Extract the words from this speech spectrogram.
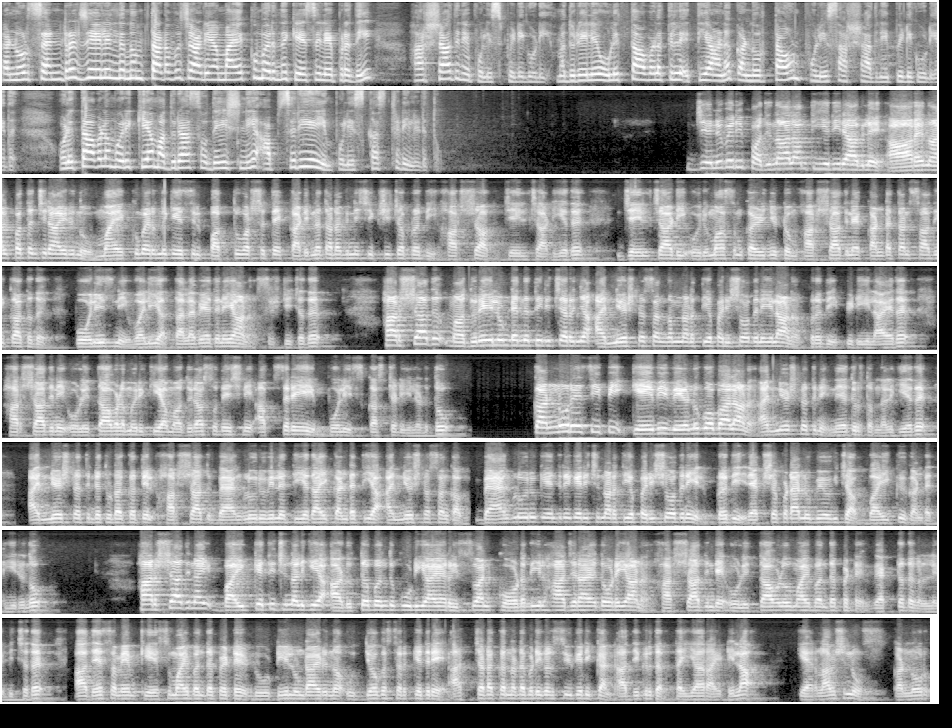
Kannur central ജയിലിൽ നിന്നും തടവു ചാടിയ മയക്കുമരുന്ന് കേസിലെ പ്രതി ഹർഷാദിനെ പോലീസ് പിടികൂടി. മധുരയിലെ ഒളിത്താവളത്തിൽ എത്തിയാണ് കണ്ണൂർ ടൗൺ പോലീസ് ഹർഷാദിനെ പിടികൂടിയത്. ഒളിത്താവളം ഒരുക്കിയ മധുര സ്വദേശിനി അപ്സരിയെയും പോലീസ് കസ്റ്റഡിയിലെടുത്തു. ജനുവരി പതിനാലാം തീയതി രാവിലെ ആറ് നാൽപ്പത്തഞ്ചിനായിരുന്നു മയക്കുമരുന്ന് കേസിൽ പത്തു വർഷത്തെ കഠിന തടവിന് ശിക്ഷിച്ച പ്രതി ഹർഷാദ് ജയിൽ ചാടിയത്. ജയിൽ ചാടി ഒരു മാസം കഴിഞ്ഞിട്ടും ഹർഷാദിനെ കണ്ടെത്താൻ സാധിക്കാത്തത് പോലീസിന് വലിയ തലവേദനയാണ് സൃഷ്ടിച്ചത്. ഹർഷാദ് മധുരയിലുണ്ടെന്ന് തിരിച്ചറിഞ്ഞ അന്വേഷണ സംഘം നടത്തിയ പരിശോധനയിലാണ് പ്രതി പിടിയിലായത്. ഹർഷാദിനെ ഒളിത്താവളമൊരുക്കിയ മധുര സ്വദേശിനി അപ്സരയെയും പോലീസ് കസ്റ്റഡിയിലെടുത്തു. Kannur A C P K V വേണുഗോപാലാണ് അന്വേഷണത്തിന് നേതൃത്വം നൽകിയത്. അന്വേഷണത്തിന്റെ തുടക്കത്തിൽ ഹർഷാദ് ബാംഗ്ലൂരുവിലെത്തിയതായി കണ്ടെത്തിയ അന്വേഷണ സംഘം ബാംഗ്ലൂരു കേന്ദ്രീകരിച്ചു നടത്തിയ പരിശോധനയിൽ പ്രതി രക്ഷപ്പെടാൻ ഉപയോഗിച്ച ബൈക്ക് കണ്ടെത്തിയിരുന്നു. ഹർഷാദിനായി ബൈക്ക് എത്തിച്ചു നൽകിയ അടുത്ത ബന്ധു കൂടിയായ റിസ്വാൻ കോടതിയിൽ ഹാജരായതോടെയാണ് ഹർഷാദിന്റെ ഒളിത്താവളവുമായി ബന്ധപ്പെട്ട് വ്യക്തതകൾ ലഭിച്ചത്. അതേസമയം കേസുമായി ബന്ധപ്പെട്ട് ഡ്യൂട്ടിയിൽ ഉണ്ടായിരുന്ന ഉദ്യോഗസ്ഥർക്കെതിരെ അച്ചടക്ക നടപടികൾ സ്വീകരിക്കാൻ അധികൃതർ തയ്യാറായിട്ടില്ല. Kerala vision news Kannur.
